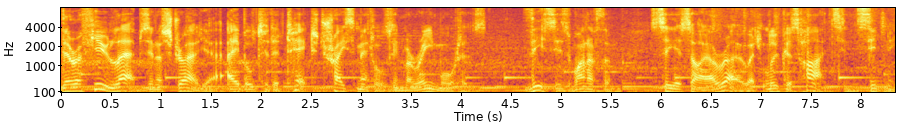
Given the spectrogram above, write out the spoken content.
There are a few labs in Australia able to detect trace metals in marine waters. This is one of them, CSIRO at Lucas Heights in Sydney.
